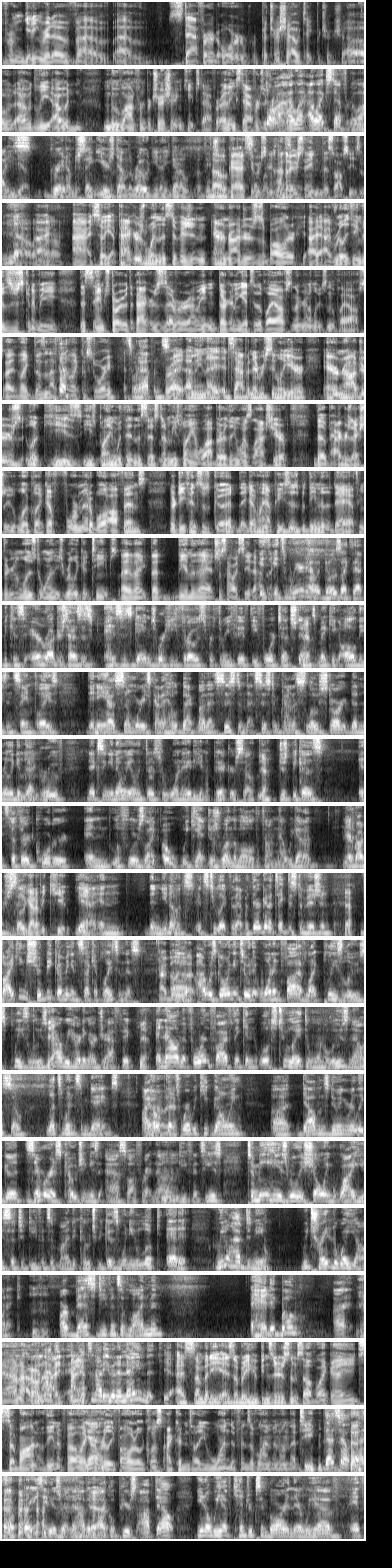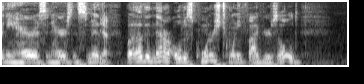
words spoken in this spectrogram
from getting rid of uh, uh, Stafford or Patricia, I would take Patricia. I, I would I would leave. I would move on from Patricia and keep Stafford. I think Stafford's a No, great I, I like I like Stafford a lot. He's great. I'm just saying years down the road, you know, you got to eventually. Oh, okay, I see what you're saying. I thought you were saying this offseason. No, All right. no, no. All right. So, yeah, Packers win this division. Aaron Rodgers is a baller. I, I really think this is just going to be the same story with the Packers as ever. I mean, they're going to get to the playoffs and they're going to lose in the playoffs. I, like, doesn't that feel like the story? That's what happens. Right? I mean, it's happened every single year. Aaron Rodgers, look, he's he's playing within the system. He's playing a lot better than was last year. The Packers actually look like a formidable offense. Their defense is good. They definitely have pieces, but at the end of the day, I think they're going to lose to one of these really good teams. I like that. At the end of the day, it's just how I see it happening. It's, it's weird how it goes like that because Aaron Rodgers has his has his games where he throws for 350, four touchdowns, Yeah. making all these insane plays. Then he has some where he's kind of held back by that system. That system kind of slow start, doesn't really get that mm-hmm. groove. Next thing you know, he only throws for 180 and a pick or so. Yeah. Just because it's the third quarter and LaFleur's like, oh, we can't just run the ball all the time now. We got to, Aaron Rodgers say, we got to be cute. yeah, and then you know it's it's too late for that. But they're going to take this division. Yeah. Vikings should be coming in second place in this. I believe Uh, that. I was going into it at one and five, like please lose, please lose. Yeah. Why are we hurting our draft pick? Yeah. And now I'm at four and five, thinking, well, it's too late to want to lose now, so let's win some games. I hope Hell that's yeah. where we keep going. Uh, Dalvin's doing really good. Zimmer is coaching his ass off right now Mm-hmm. on defense. He's to me, he is really showing why he's such a defensive minded coach because when you look at it, we don't have Danielle. We traded away Yannick, Mm-hmm. our best defensive lineman. Hedigbo. I, Yeah, I don't and know. that's, I, and I- that's not even a name that Yeah, as somebody as somebody who considers himself like a savant of the NFL, like I really follow really close. I couldn't tell you one defensive lineman on that team. That's how that's how crazy it is right now having Yeah. Michael Pierce opt out. You know, we have Kendricks and Barr in there. We have Anthony Harris and Harrison Smith. Yeah. But other than that, our oldest corner's 25 years old.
